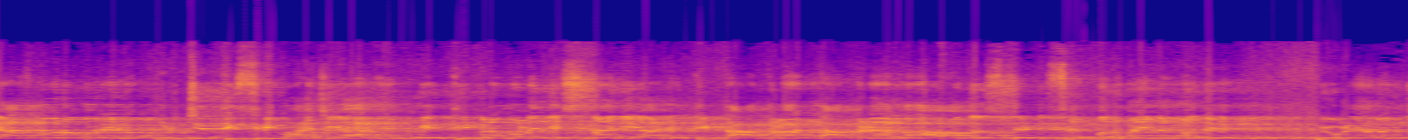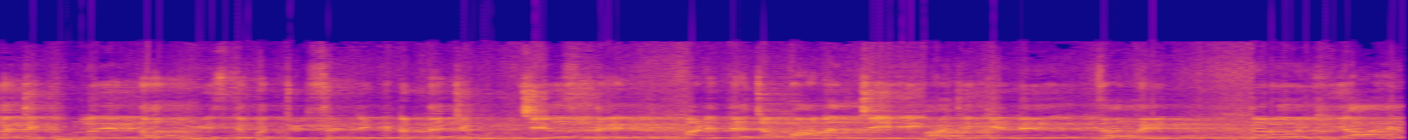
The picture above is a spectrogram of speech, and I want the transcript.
याचबरोबरीनं पुढची तिसरी भाजी आहे मेथीप्रमाणे दिसणारी आहे ती टाकळा टाकळ्याला ऑगस्ट ते डिसेंबर महिन्यात पिवळ्या रंगाची फुलं येतात वीस ते पंचवीस सेंटीमीटर त्याची उंची असते आणि त्याच्या पानांची ही भाजी केली जाते तर ही आहे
